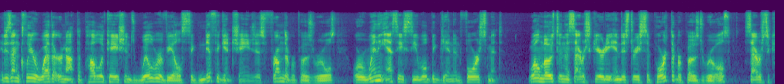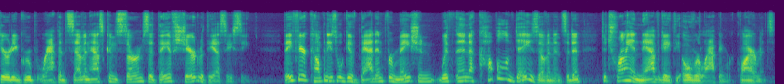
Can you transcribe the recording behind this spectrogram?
It is unclear whether or not the publications will reveal significant changes from the proposed rules or when the SEC will begin enforcement. While most in the cybersecurity industry support the proposed rules, cybersecurity group Rapid7 has concerns that they have shared with the SEC. They fear companies will give bad information within a couple of days of an incident to try and navigate the overlapping requirements.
